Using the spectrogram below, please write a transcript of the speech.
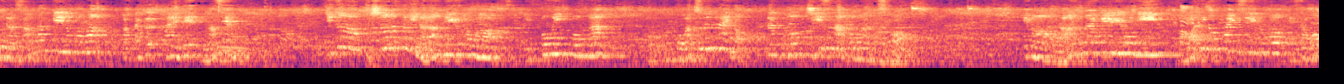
きな三角形の葉は全く生えていません。実は口の中に並んでいる葉は一本一本が5月ぐらいのなんとも小さなものなんですよ。今ご覧いただいてるように周りの海水のと餌を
